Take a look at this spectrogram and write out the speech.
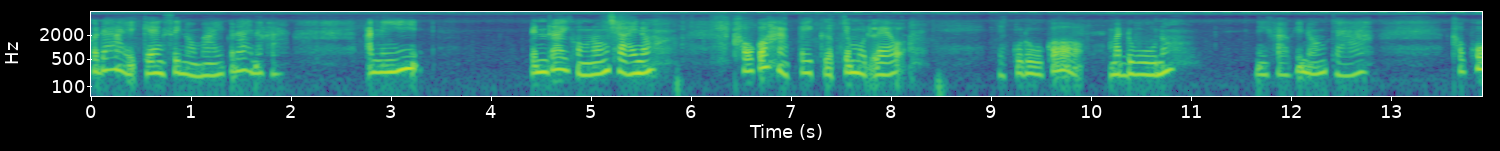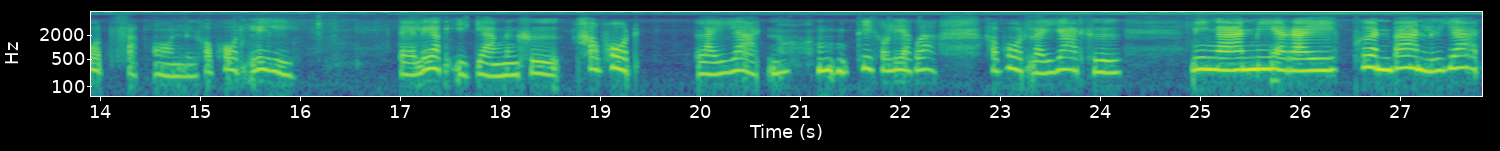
ก็ได้ แกงใส่หน่อไม้ก็ได้นะคะ อันนี้เป็นไร่ของน้องชายเนาะเขาก็หักไปเกือบจะหมดแล้ว อยากกูดูก็มาดูเนาะนี่ค่ะพี่น้องจ๋าข้าวโพดฝักอ่อนหรือข้าวโพดลี่ แต่เรียกอีกอย่างหนึ่งคือข้าวโพดไร้ญาติเนาะที่เขาเรียกว่าข้าวโพดไร้ญาติคือ มีงานมีอะไรเพื่อนบ้านหรือญาติ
